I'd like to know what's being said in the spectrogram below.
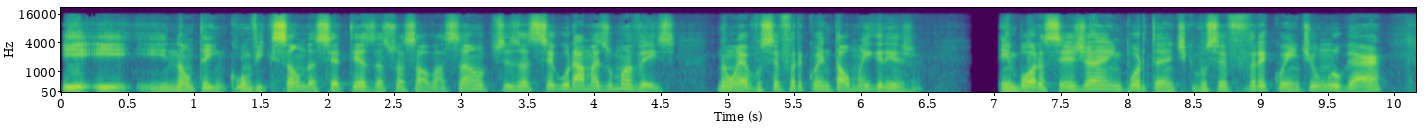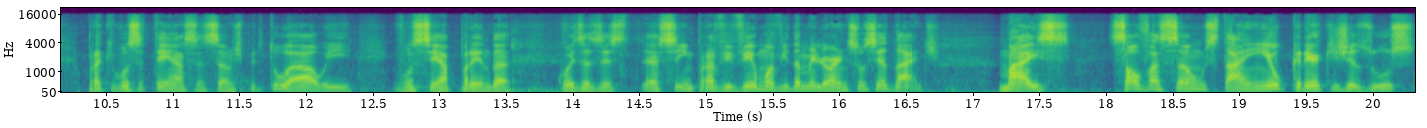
e, e- e não tem convicção da certeza da sua salvação, precisa segurar mais uma vez. Não é você frequentar uma igreja. Embora seja importante que você frequente um lugar para que você tenha ascensão espiritual e você aprenda coisas assim para viver uma vida melhor em sociedade. Mas salvação está em eu crer que Jesus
